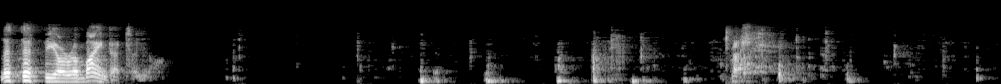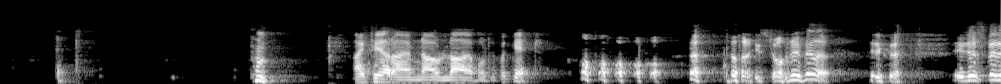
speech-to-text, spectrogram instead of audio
let that be a reminder to you. Hmm. I fear I am now liable to forget. what an extraordinary fellow. He just spent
